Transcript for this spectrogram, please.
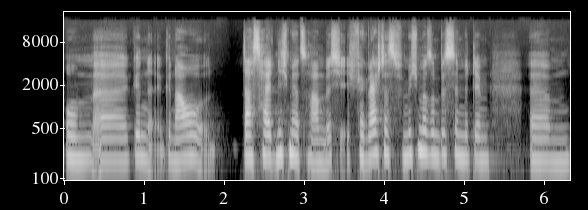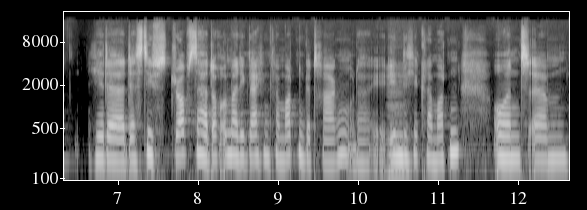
um äh, gen genau das halt nicht mehr zu haben. Ich, ich vergleiche das für mich immer so ein bisschen mit dem ähm, hier der, der Steve Jobs, der hat auch immer die gleichen Klamotten getragen oder mhm. ähnliche Klamotten. Und ähm,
